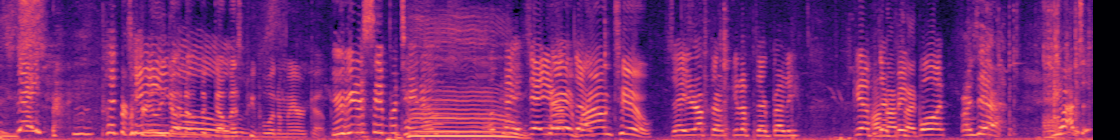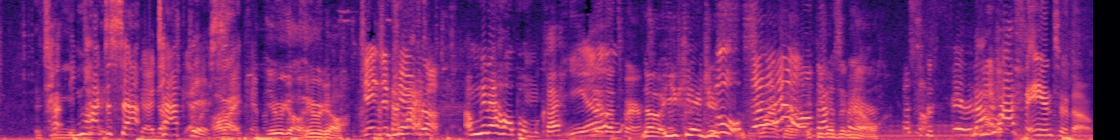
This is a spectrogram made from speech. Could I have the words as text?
these? say potatoes. I really don't know the dumbest people in America. You're gonna say potatoes? Mm. Okay, Zay, you're Okay, up there. round two. Zay, you're up there. Get up there, buddy. Get up On there, that big side. boy. Isaiah, you have to It's you have to Jay. sa- Okay, tap you, I got this. All right, here we go. Here we go. Change the camera. I'm gonna help him, okay? Yeah, that's fair. No, you can't just No, slap no, it if he doesn't fair. know. That's not fair. He has to answer though.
